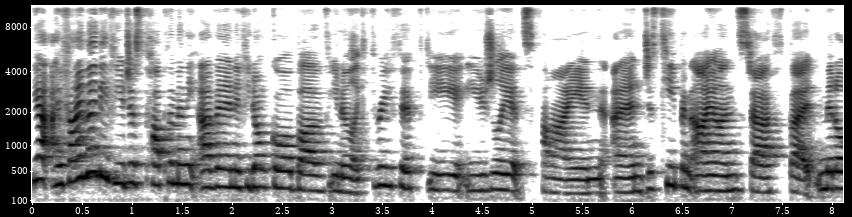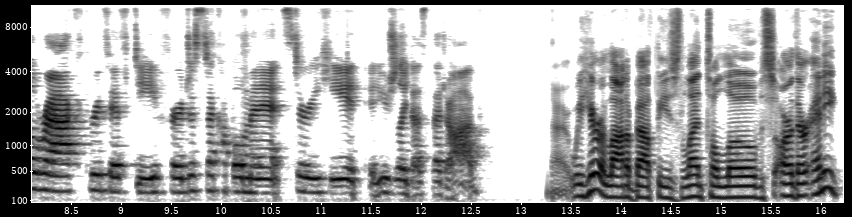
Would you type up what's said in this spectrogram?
Yeah, I find that if you just pop them in the oven, if you don't go above, you know, like 350, usually it's fine. And just keep an eye on stuff. But middle rack, 350 for just a couple minutes to reheat, it usually does the job. All right. We hear a lot about these lentil loaves. Are there any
